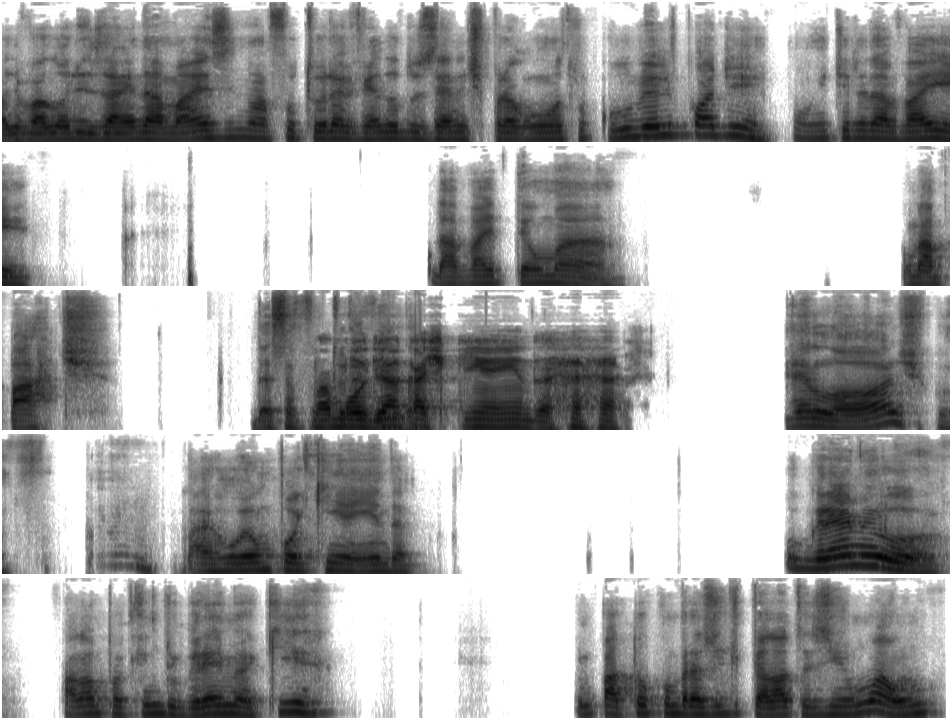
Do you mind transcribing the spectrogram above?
pode valorizar ainda mais e numa futura venda do Zenit para algum outro clube, ele pode, o Inter ainda vai ainda vai ter uma uma parte dessa futura Vai morder a casquinha ainda. é lógico. Vai roer um pouquinho ainda. O Grêmio, falar um pouquinho do Grêmio aqui. empatou com o Brasil de Pelotas em 1 a 1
